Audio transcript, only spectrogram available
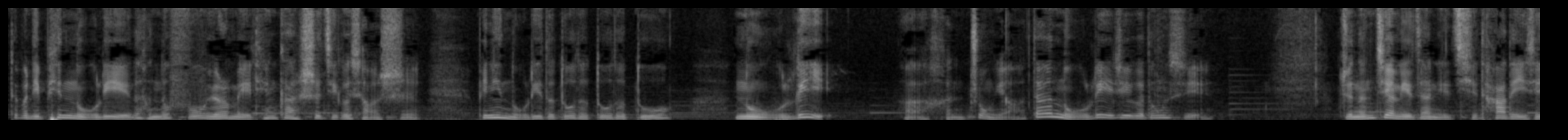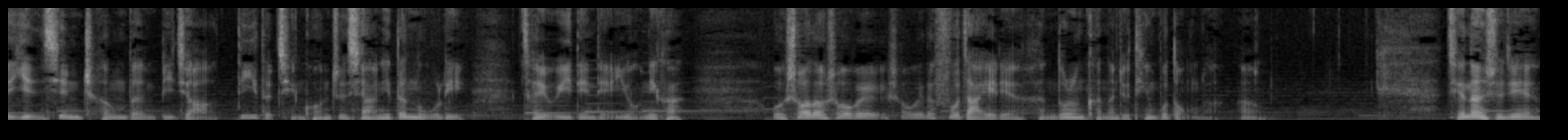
对吧？你拼努力，那很多服务员每天干十几个小时，比你努力的多得多得多。努力啊很重要，但是努力这个东西，只能建立在你其他的一些隐性成本比较低的情况之下，你的努力才有一点点用。你看，我说的稍微稍微的复杂一点，很多人可能就听不懂了啊。前段时间，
